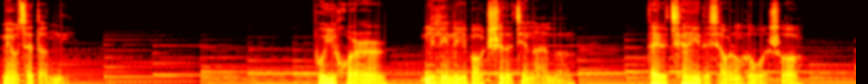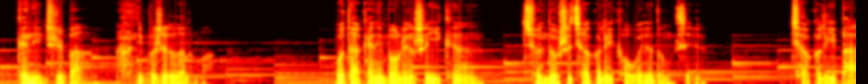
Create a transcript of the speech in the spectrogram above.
没有再等你。不一会儿，你拎着一包吃的进来了，带着歉意的笑容和我说：“赶紧吃吧，你不是饿了吗？”我打开那包零食一看，全都是巧克力口味的东西，巧克力派、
